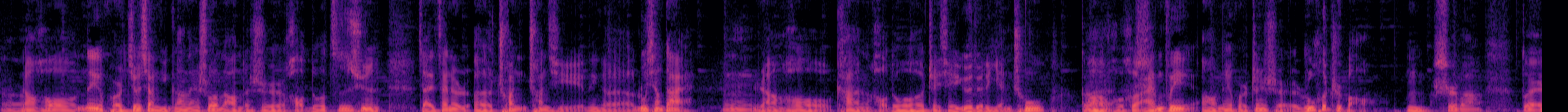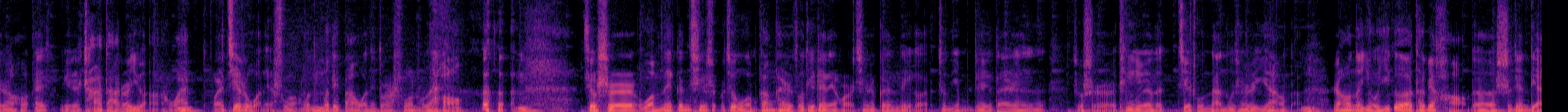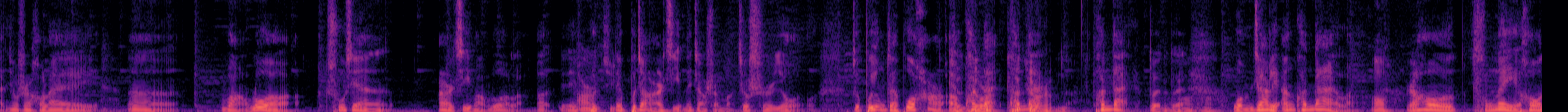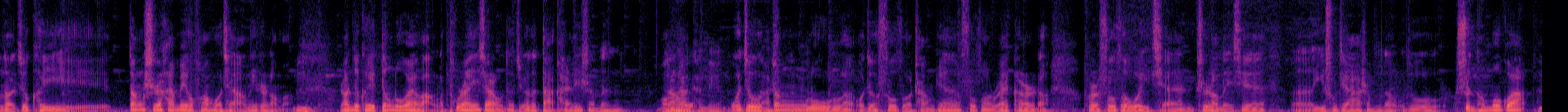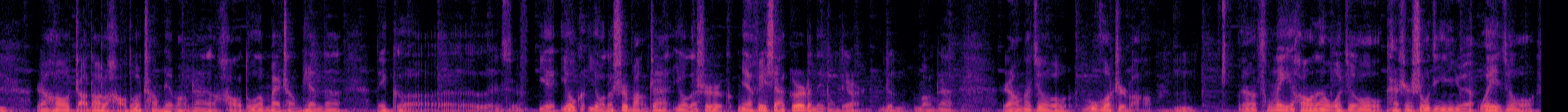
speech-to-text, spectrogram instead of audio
嗯，然后那会儿就像你刚才说到的是，好多资讯在在那儿呃串串起那个录像带，嗯，然后看好多这些乐队的演出对啊，和和 MV 啊，那会儿真是如何至宝。嗯，是吧？对，然后哎，你这岔打点远啊，我还嗯。我还接着我那说，我嗯。我得把我那段说出来。好，嗯就是我们那跟其实就我们刚开始做 DJ 那会儿，其实跟那个就你们这一代人就是听音乐的接触难度其实是一样的。嗯然后呢，有一个特别好的时间点，就是后来呃，网络出现二 G 网络了，呃，那不那不叫二 G，那叫什么？就是有就不用再拨号了啊，宽带宽带什么的，宽带，对对对，哦我们家里安宽带了。哦然后从那以后呢，就可以，当时还没有防火墙，你知道吗？嗯，然后就可以登录外网了。突然一下，我就觉得打开了一扇门，哦，然后那肯定，我就登录了，我就搜索唱片，搜索 record，或者搜索我以前知道那些呃艺术家什么的，我就顺藤摸瓜，嗯然后找到了好多唱片网站，好多卖唱片的那个呃也有有的是网站，有的是免费下歌的那种地儿就嗯网站，然后呢就如获至宝。嗯呃，从那以后呢，我就开始收集音乐，我也就，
